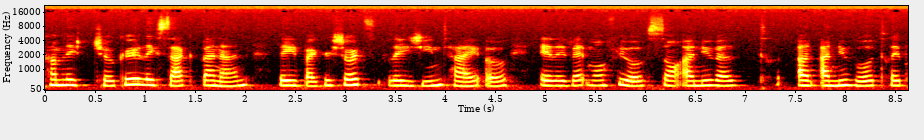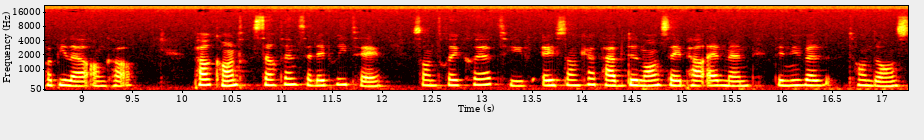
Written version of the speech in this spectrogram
comme les chokers, les sacs bananes, les biker shorts, les jeans taille haut et les vêtements fluo sont à, nouveau très populaires encore. Par contre, certaines célébrités sont très créatives et sont capables de lancer par elles-mêmes de nouvelles tendances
